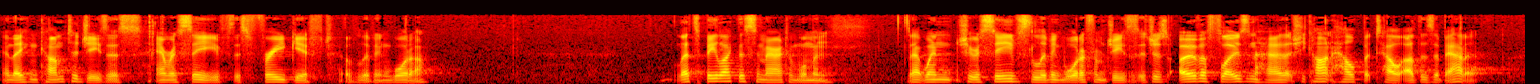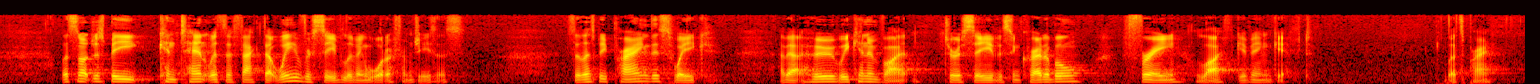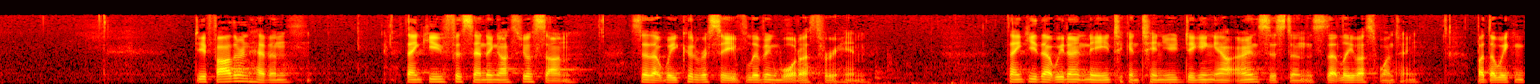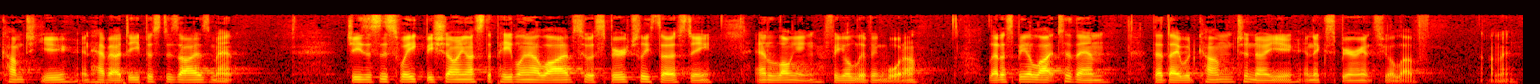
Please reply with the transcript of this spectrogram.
and they can come to Jesus and receive this free gift of living water. Let's be like the Samaritan woman, that when she receives the living water from Jesus, it just overflows in her that she can't help but tell others about it. Let's not just be content with the fact that we've received living water from Jesus. So let's be praying this week about who we can invite to receive this incredible, free, life giving gift. Let's pray. Dear Father in heaven, thank you for sending us your Son so that we could receive living water through him. Thank you that we don't need to continue digging our own cisterns that leave us wanting, but that we can come to you and have our deepest desires met. Jesus, this week be showing us the people in our lives who are spiritually thirsty and longing for your living water. Let us be a light to them that they would come to know you and experience your love. Amen.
